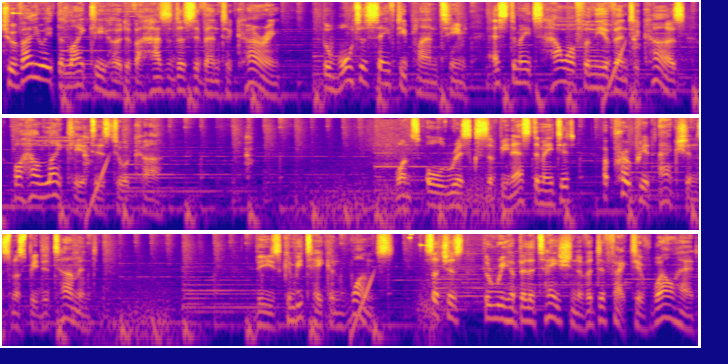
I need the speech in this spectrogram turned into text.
To evaluate the likelihood of a hazardous event occurring, the Water Safety Plan team estimates how often the event occurs or how likely it is to occur. Once all risks have been estimated, appropriate actions must be determined. These can be taken once, such as the rehabilitation of a defective wellhead,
